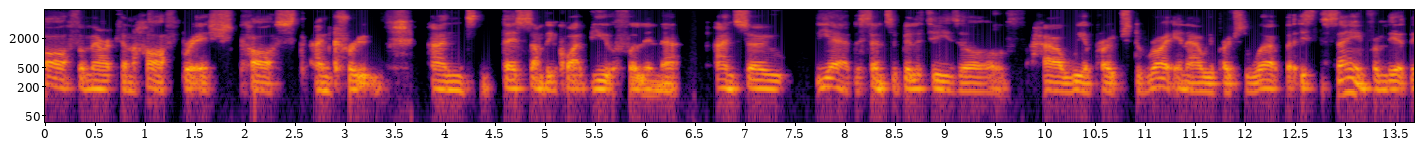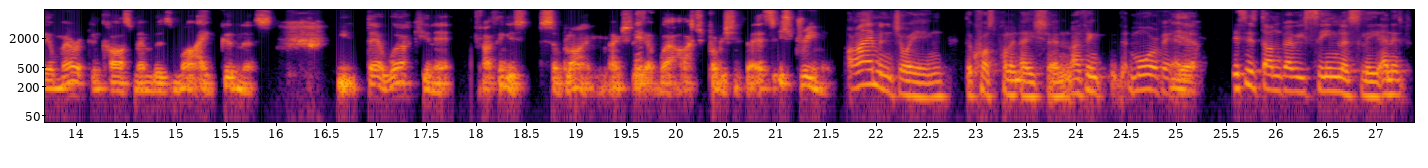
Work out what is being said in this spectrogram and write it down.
half American, half British cast and crew, and there's something quite beautiful in that. And so yeah, the sensibilities of how we approach the writing, how we approach the work, but it's the same from the the American cast members. My goodness, you, they're working it. I think it's sublime, actually. It's, well, I should, probably should say it's, it's dreaming. I'm enjoying the cross pollination. I think more of it. Yeah this is done very seamlessly and it's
